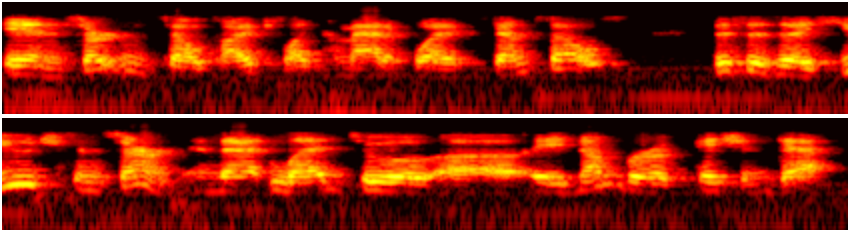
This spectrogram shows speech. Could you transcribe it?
in certain cell types, like hematopoietic stem cells, this is a huge concern, and that led to a, a number of patient deaths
